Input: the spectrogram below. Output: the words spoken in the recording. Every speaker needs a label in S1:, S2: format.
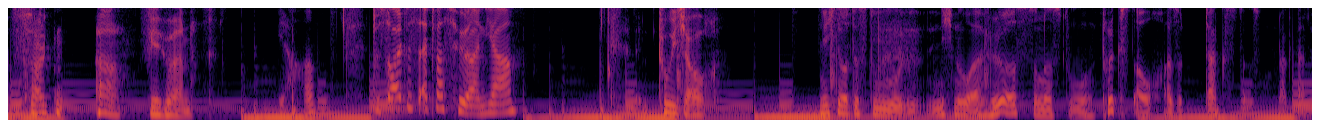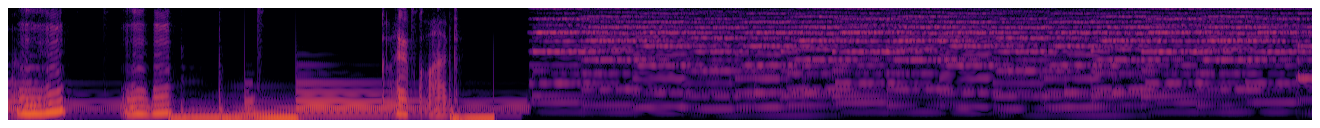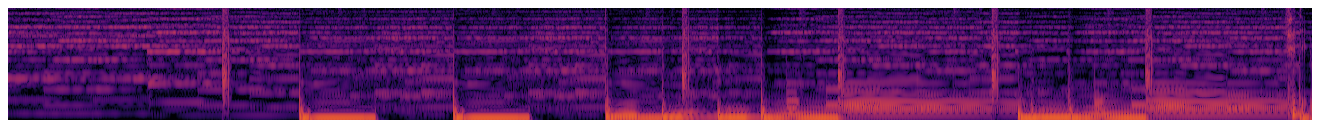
S1: Sollten. Ah, wir hören.
S2: Ja.
S3: Du solltest etwas hören, ja.
S1: Tue ich auch.
S2: Nicht nur, dass du nicht nur erhörst, sondern dass du drückst auch. Also dackst. Also.
S1: Mhm. Mhm. Quack, quack.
